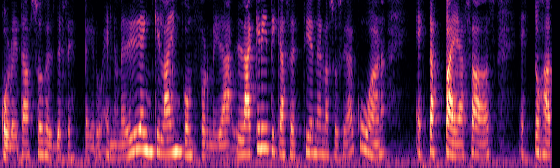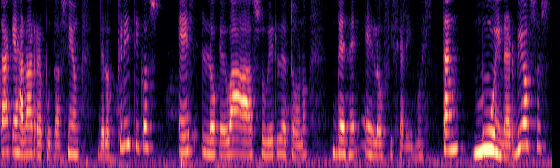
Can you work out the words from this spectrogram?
coletazos del desespero. En la medida en que la inconformidad, la crítica se extiende en la sociedad cubana, estas payasadas, estos ataques a la reputación de los críticos es lo que va a subir de tono desde el oficialismo. Están muy nerviosos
